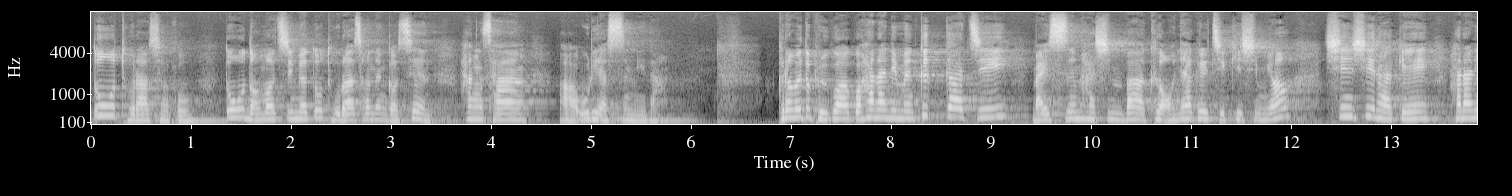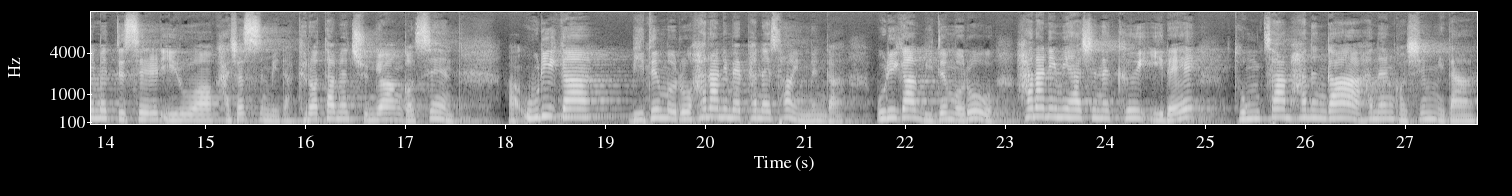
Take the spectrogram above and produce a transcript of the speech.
또 돌아서고 또 넘어지며 또 돌아서는 것은 항상 아, 우리였습니다. 그럼에도 불구하고 하나님은 끝까지 말씀하신 바 그 언약을 지키시며 신실하게 하나님의 뜻을 이루어 가셨습니다. 그렇다면 중요한 것은 아, 우리가 믿음으로 하나님의 편에 서 있는가, 우리가 믿음으로 하나님이 하시는 그 일에 동참하는가 하는 것입니다.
